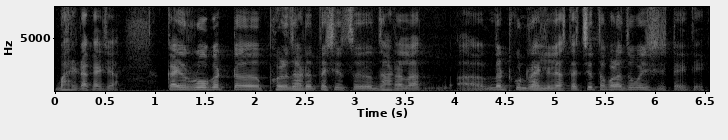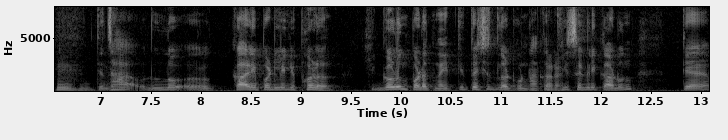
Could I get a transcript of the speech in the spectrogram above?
बाहेर टाकायच्या काही रोगट फळझाडं तशीच झाडाला लटकून राहिलेली असतात सीताफळाचं वैशिष्ट्य आहे ते. ते झा काळी पडलेली फळं ही गळून पडत नाहीत ती तशीच लटकून राहतात. ही सगळी काढून त्या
